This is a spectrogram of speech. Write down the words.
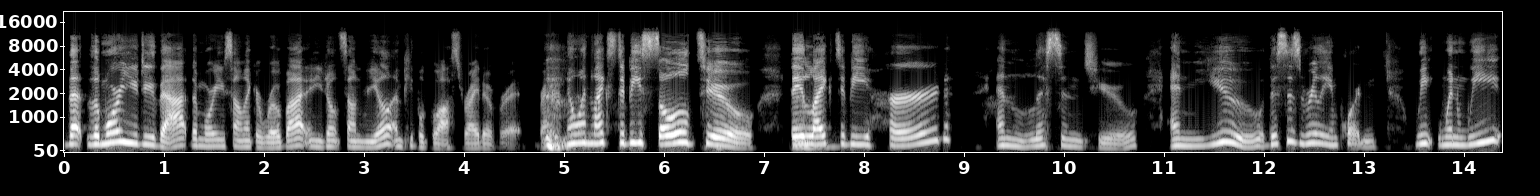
that the more you do that, the more you sound like a robot and you don't sound real and people gloss right over it, right? no one likes to be sold to. They like mm-hmm. to be heard and listened to. And you, this is really important. We when we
